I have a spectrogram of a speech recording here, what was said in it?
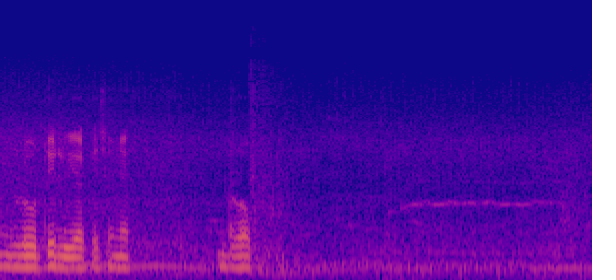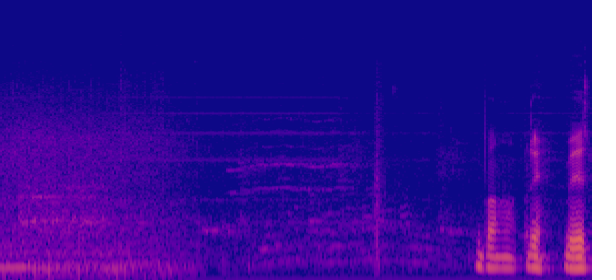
लूट ही लिया, किसी ने ड्रॉप बाप रे बेस्ट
